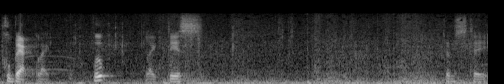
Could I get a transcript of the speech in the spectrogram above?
pull back, like whoop, like this. Don't stay.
